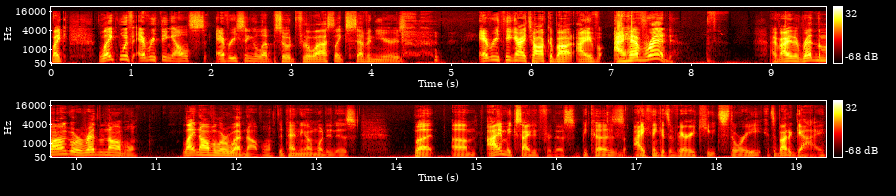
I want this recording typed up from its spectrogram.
Like, like with everything else, every single episode for the last like seven years, everything I talk about, I've I have read. I've either read the manga or read the novel, light novel or web novel, depending on what it is. But um, I'm excited for this because I think it's a very cute story. It's about a guy.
